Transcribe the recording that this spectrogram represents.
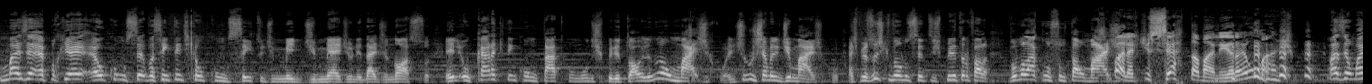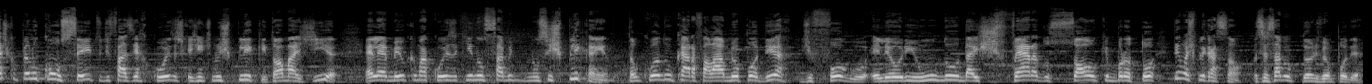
Mas é, é porque é o conceito. Você entende que é o conceito de, me, de mediunidade nosso? Ele, o cara que tem contato com o mundo espiritual, ele não é um mágico. A gente não chama ele de mágico. As pessoas que vão no centro espírita não falam, vamos lá consultar o mágico. Olha, de certa maneira é um mágico. Mas é o mágico pelo conceito de fazer coisas que a gente não explica. Então a magia, ela é meio que uma coisa que não sabe, não se explica ainda. Então quando o cara falar, ah, meu poder de fogo, ele é oriundo da esfera do sol que brotou, tem uma explicação. Você sabe de onde vem o poder.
